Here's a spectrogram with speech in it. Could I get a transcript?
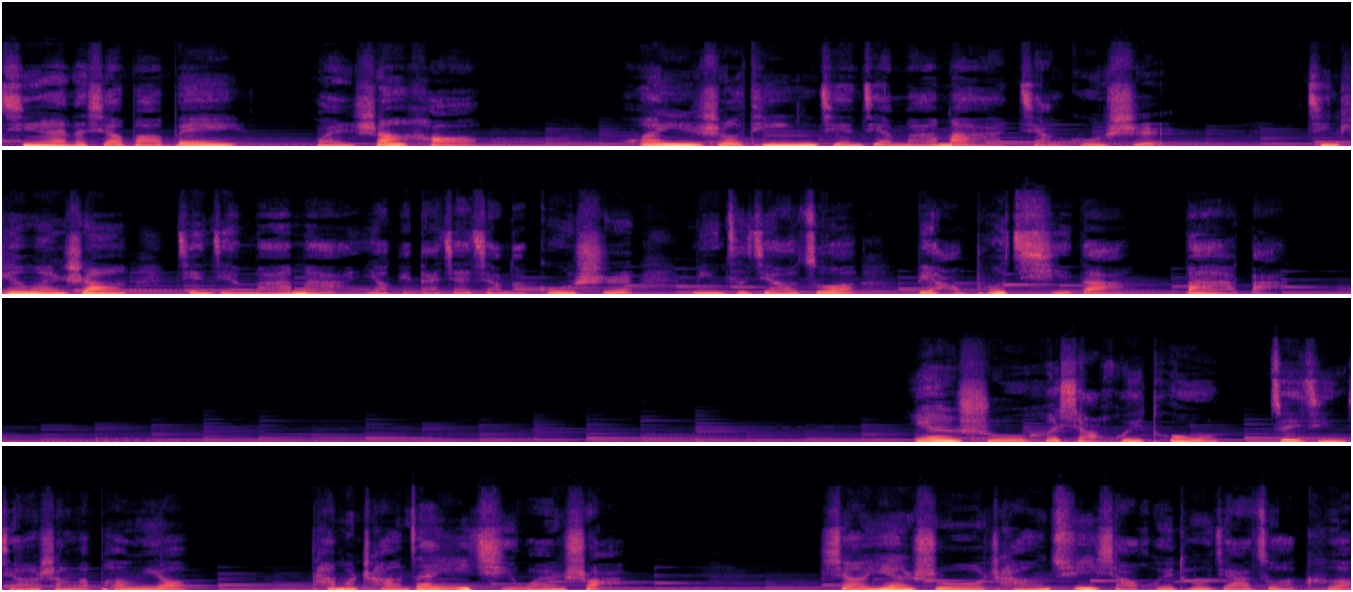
亲爱的小宝贝，晚上好！欢迎收听简简妈妈讲故事。今天晚上，简简妈妈要给大家讲的故事名字叫做《了不起的爸爸》。鼹鼠和小灰兔最近交上了朋友，他们常在一起玩耍。小鼹鼠常去小灰兔家做客。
